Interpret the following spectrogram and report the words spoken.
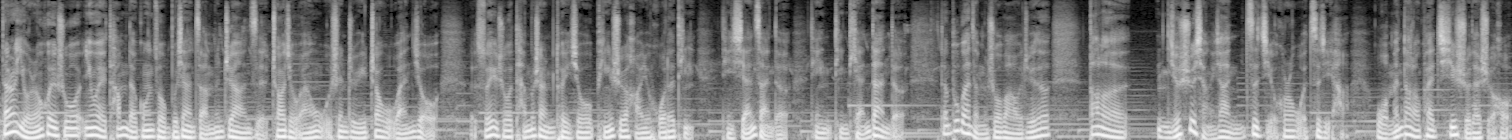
当然，有人会说，因为他们的工作不像咱们这样子朝九晚五，甚至于朝五晚九，所以说谈不上什么退休。平时好像活得挺挺闲散的，挺挺恬淡的。但不管怎么说吧，我觉得到了，你就试想一下你自己或者我自己哈，我们到了快七十的时候，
